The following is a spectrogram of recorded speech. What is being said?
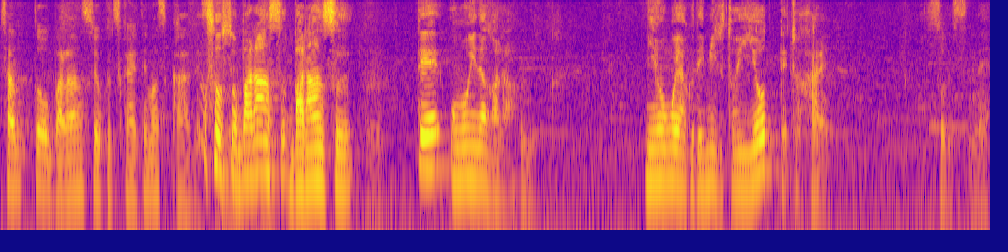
ちゃんとバランスよく使えてますかね。そうそうバランスバランスって思いながら、日本語訳で見るといいよってちょっと。はい。そうですね。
